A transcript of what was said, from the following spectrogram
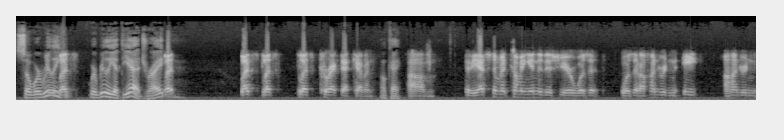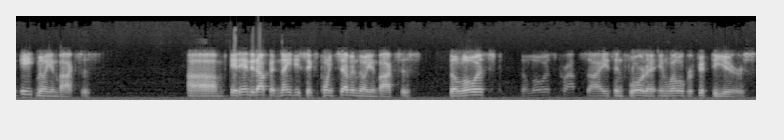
So we're really let's, we're really at the edge right? let, let's let's let's correct that kevin okay um, the estimate coming into this year was at was at 108 108 million boxes um, it ended up at 96.7 million boxes the lowest the lowest crop size in Florida in well over 50 years.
